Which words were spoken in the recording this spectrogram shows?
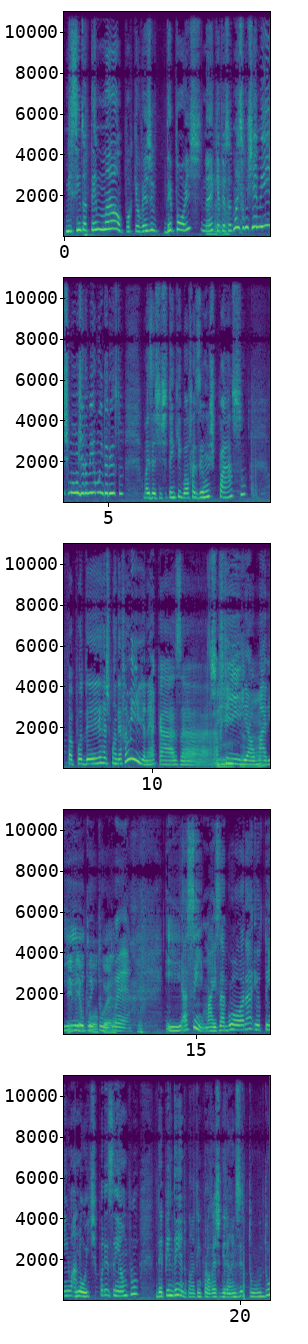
Me sinto até mal, porque eu vejo depois, né, uhum. que a pessoa, mas um dia mesmo, um dia mesmo, interesse. Mas a gente tem que igual fazer um espaço para poder responder a família, né? A casa, Sim, a filha, uhum. o marido um pouco, e tudo, é. é. E assim, mas agora eu tenho à noite, por exemplo, dependendo, quando tem provas grandes e tudo.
